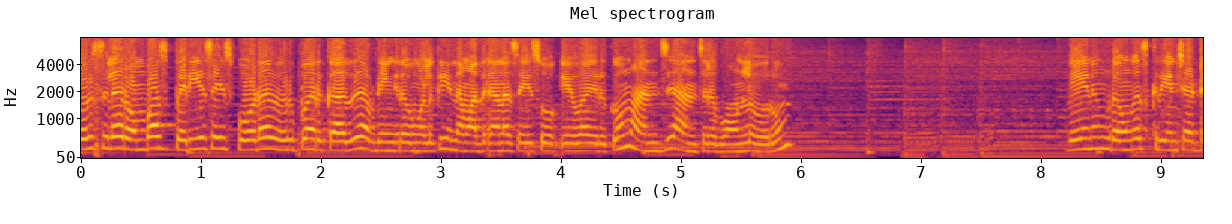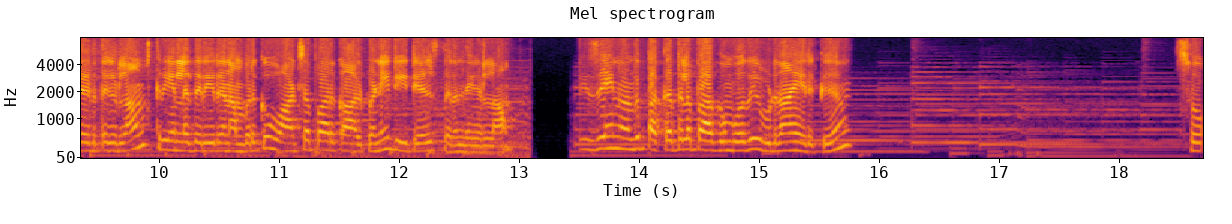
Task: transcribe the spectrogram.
ஒரு சிலர் ரொம்ப பெரிய சைஸ் போட விருப்பம் இருக்காது அப்படிங்கிறவங்களுக்கு இந்த மாதிரியான சைஸ் ஓகேவா இருக்கும். அஞ்சு அஞ்சரை பவுன்ல வரும். வேணுங்கிறவங்க ஸ்கிரீன்ஷாட் எடுத்துக்கலாம் ஸ்க்ரீனில் தெரியிற நம்பருக்கு வாட்ஸ்அப் ஆர் கால் பண்ணி டீட்டெயில்ஸ் தெரிஞ்சுக்கலாம் டிசைன் வந்து பக்கத்தில் பார்க்கும்போது இப்படி தான் இருக்கு. ஸோ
